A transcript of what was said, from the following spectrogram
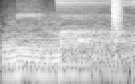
你妈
